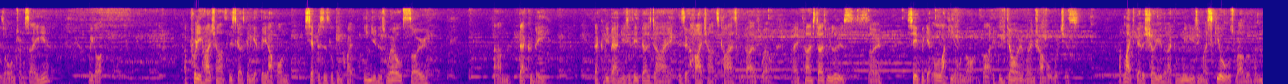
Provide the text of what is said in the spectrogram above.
is all I'm trying to say here. We got a pretty high chance this guy's going to get beat up on. Septus is looking quite injured as well, so um, that could be that could be bad news. If these guys die, there's a high chance Caius will die as well. Uh, if Caius dies, we lose. So see if we get lucky or not. But if we don't, we're in trouble, which is I'd like to be able to show you that I can win using my skills rather than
